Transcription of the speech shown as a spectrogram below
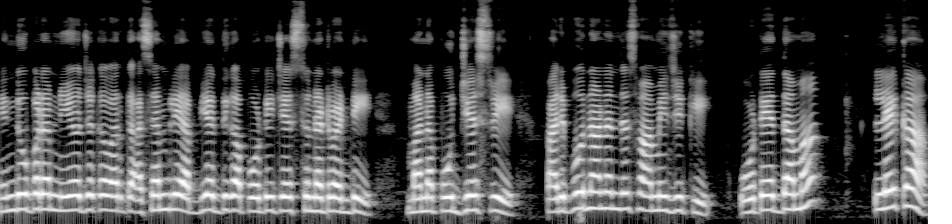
హిందూపురం నియోజకవర్గ అసెంబ్లీ అభ్యర్థిగా పోటీ చేస్తున్నటువంటి మన పూజ్యశ్రీ పరిపూర్ణానంద స్వామీజీకి ఓటేద్దామా? లేక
